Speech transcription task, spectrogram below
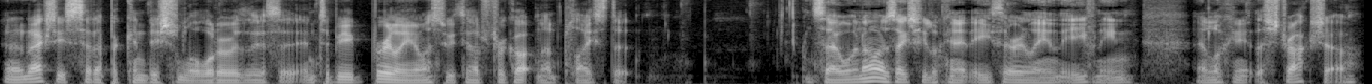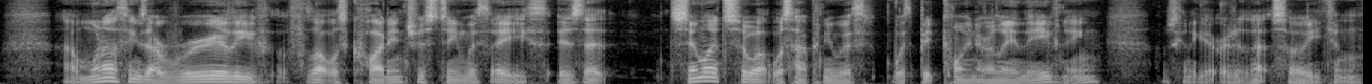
And I'd actually set up a conditional order with this, and to be brutally honest with you, I'd forgotten I'd placed it. And so when I was actually looking at ETH early in the evening and looking at the structure, um, one of the things I really thought was quite interesting with ETH is that similar to what was happening with, with Bitcoin early in the evening, I'm just going to get rid of that so you can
